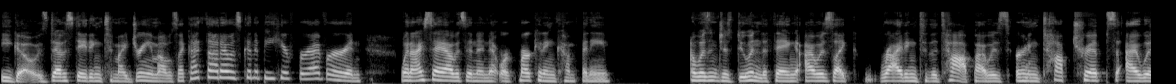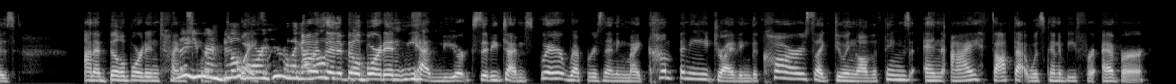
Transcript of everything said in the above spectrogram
ego. It was devastating to my dream. I was like, I thought I was going to be here forever. And when I say I was in a network marketing company, I wasn't just doing the thing. I was like riding to the top. I was earning top trips. I was on a billboard in Times Square. You were in billboard. You were like, I was oh, in a billboard in yeah, New York City, Times Square, representing my company, driving the cars, like doing all the things. And I thought that was going to be forever.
